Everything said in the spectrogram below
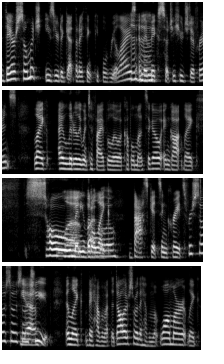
they are so much easier to get than I think people realize, and Mm-hmm. they make such a huge difference. Like I literally went to Five Below a couple months ago and got like th- so Love many little like Below. baskets and crates for so so so Yeah. cheap, and like they have them at the dollar store, they have them at Walmart, like,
